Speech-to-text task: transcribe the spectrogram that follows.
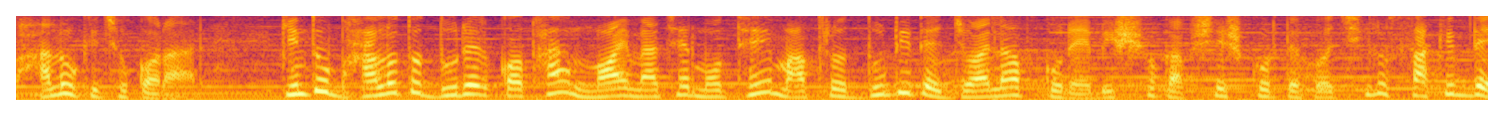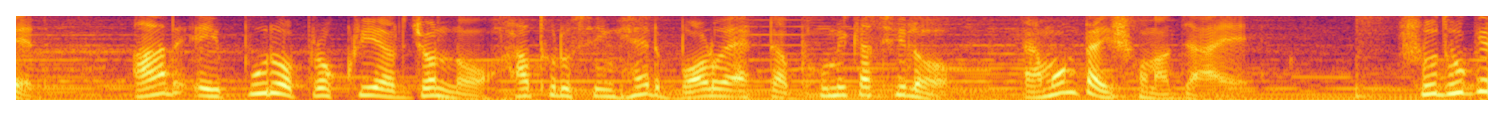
ভালো কিছু করার। কিন্তু ভালো তো দূরের কথা, নয় ম্যাচের মধ্যে মাত্র দুটিতে জয়লাভ করে বিশ্বকাপ শেষ করতে হয়েছিল সাকিবদের। আর এই পুরো প্রক্রিয়ার জন্য হাথুরু সিংহের বড় একটা ভূমিকা ছিল, এমনটাই শোনা যায়। শুধু কি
